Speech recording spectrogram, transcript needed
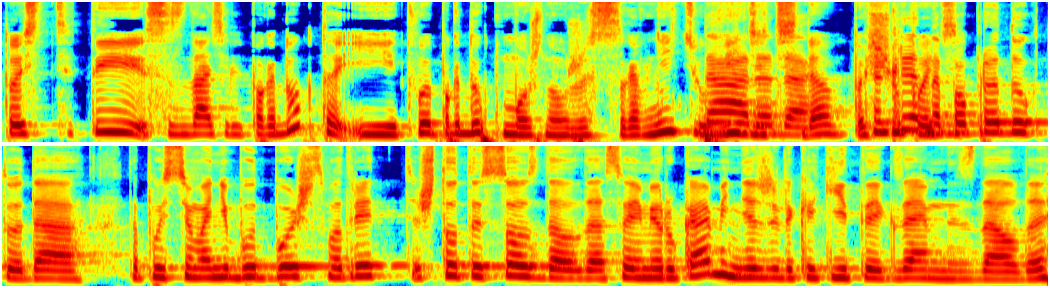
то есть ты создатель продукта, и твой продукт можно уже сравнить, да, увидеть, да, да. да пощупать. Конкретно по продукту, да. Допустим, они будут больше смотреть, что ты создал да, своими руками, нежели какие-то экзамены сдал, да.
